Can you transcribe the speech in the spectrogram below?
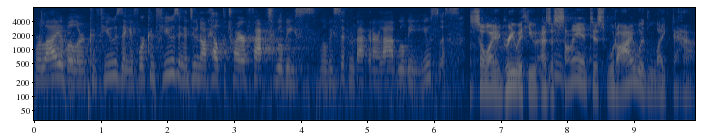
reliable or confusing. If we're confusing and do not help the trier of fact, we'll be, we'll be sitting back in our lab, we'll be useless. So I agree with you. As a mm-hmm. scientist, what I would like to have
